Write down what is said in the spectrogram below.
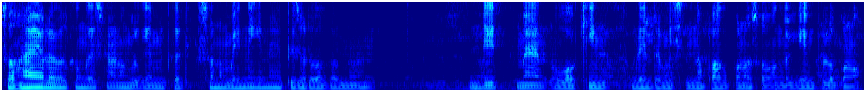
So hi hello welcome guys நான் உங்களுக்கு கேமிங் கார்த்திக் ஸோ நம்ம இன்றைக்கி என்ன எபிசோடு பார்க்கணும்னா டிட் மேன் வாக்கிங் அப்படின்ற மிஷின் தான் பார்க்க போனோம் ஸோ அங்கே கேம்குள்ளே போகலாம்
